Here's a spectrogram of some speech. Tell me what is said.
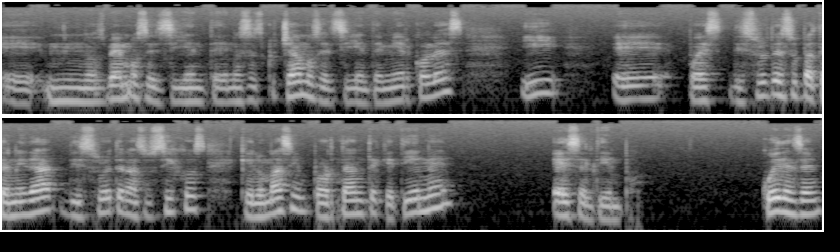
Eh, nos vemos el siguiente, nos escuchamos el siguiente miércoles y eh, pues disfruten su paternidad, disfruten a sus hijos, que lo más importante que tiene es el tiempo. Cuídense.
